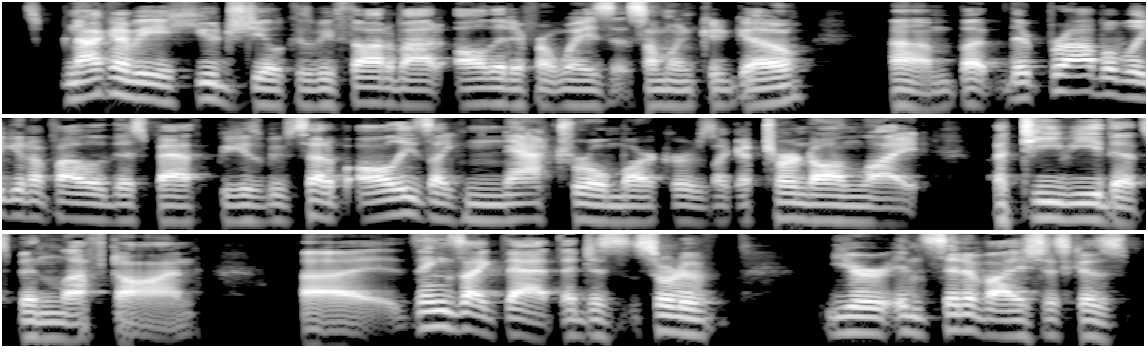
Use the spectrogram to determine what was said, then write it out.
it's not going to be a huge deal because we've thought about all the different ways that someone could go. Um, but they're probably going to follow this path because we've set up all these like natural markers, like a turned on light, a TV that's been left on, uh, things like that. That just sort of you're incentivized just because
